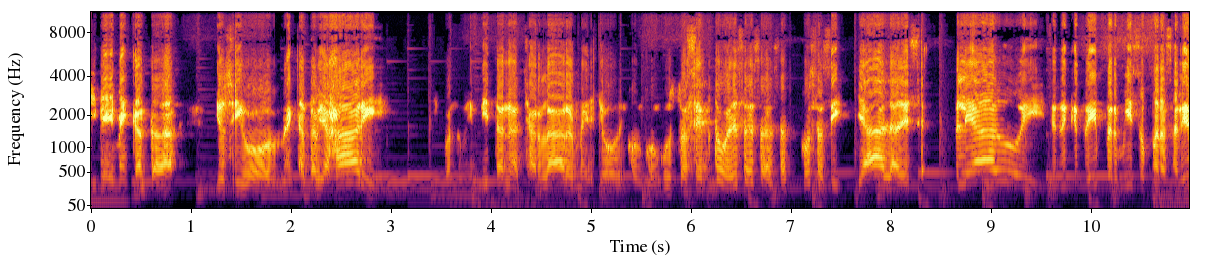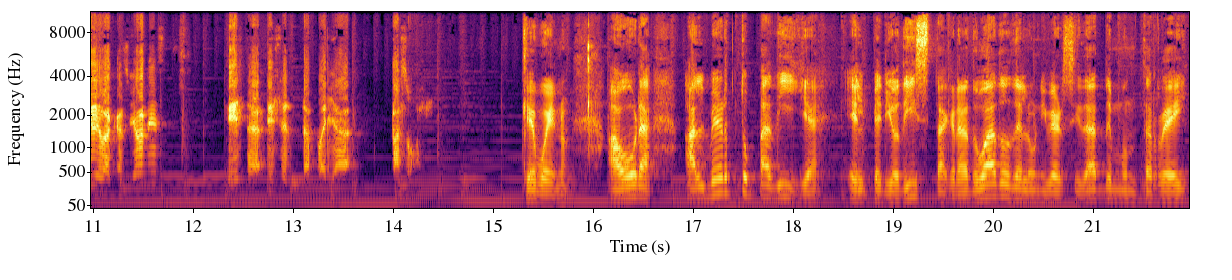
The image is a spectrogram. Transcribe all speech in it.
Y me, encanta, yo sigo, me encanta viajar y, cuando me invitan a charlar, me, yo con, gusto acepto esas esa, esa cosas. Y ya la de ser empleado y tener que pedir permiso para salir de vacaciones, esa, esa etapa ya pasó. Qué bueno. Ahora, Alberto Padilla el periodista graduado de la Universidad de Monterrey,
